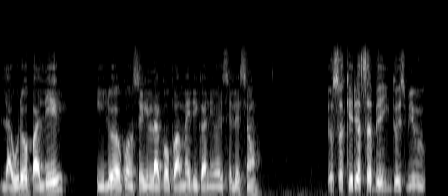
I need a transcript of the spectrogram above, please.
la Europa League e luego conseguir la Copa América a nível seleção. Eu só queria saber, em 2000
